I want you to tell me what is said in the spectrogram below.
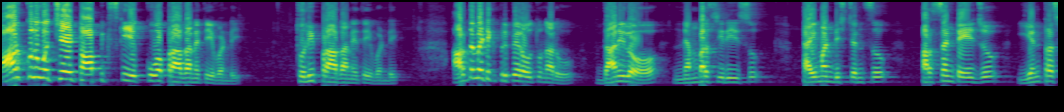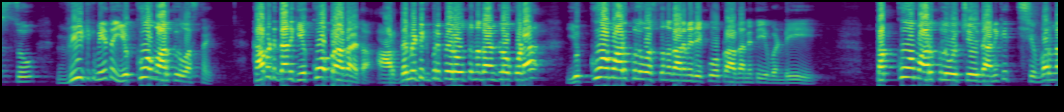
మార్కులు వచ్చే టాపిక్స్కి ఎక్కువ ప్రాధాన్యత ఇవ్వండి. తొలి ప్రాధాన్యత ఇవ్వండి. అర్థమెటిక్ ప్రిపేర్ అవుతున్నారు. దానిలో number series time and distance percentage interests వీటికి మీద ఎక్కువ మార్కులు వస్తాయి. కాబట్టి దానికి ఎక్కువ ప్రాధాన్యత. అర్థమెటిక్ ప్రిపేర్ అవుతున్న దాంట్లో కూడా ఎక్కువ మార్కులు వస్తున్న దాని మీద ఎక్కువ ప్రాధాన్యత ఇవ్వండి. తక్కువ మార్కులు వచ్చేదానికి చివరన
